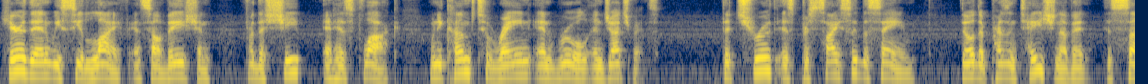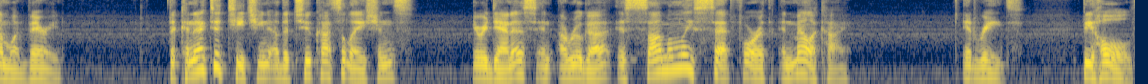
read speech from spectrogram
Here then we see life and salvation for the sheep and his flock when he comes to reign and rule in judgment. The truth is precisely the same, though the presentation of it is somewhat varied. The connected teaching of the two constellations, Eridanus and Aruga, is solemnly set forth in Malachi. It reads, Behold,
